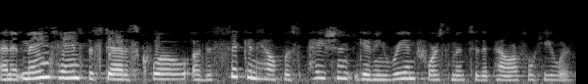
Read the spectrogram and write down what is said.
and it maintains the status quo of the sick and helpless patient giving reinforcement to the powerful healer.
